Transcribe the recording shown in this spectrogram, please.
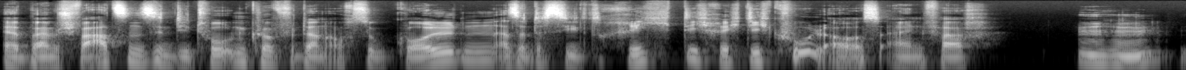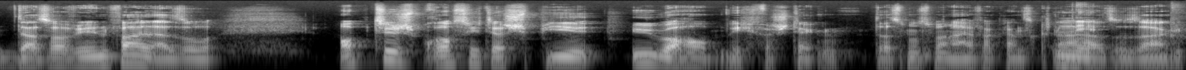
Äh, beim Schwarzen sind die Totenköpfe dann auch so golden. Also das sieht richtig, richtig cool aus einfach. Mhm, das auf jeden Fall. Also optisch braucht sich das Spiel überhaupt nicht verstecken. Das muss man einfach ganz klar nee. so sagen.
